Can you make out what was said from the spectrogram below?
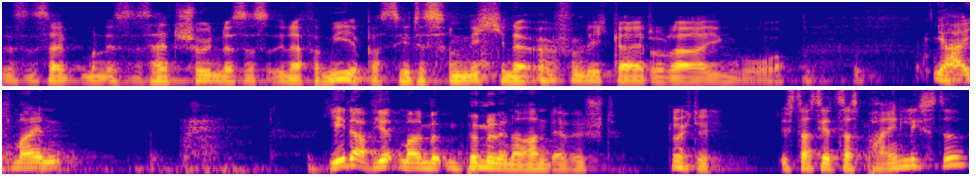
das ist halt, man es ist halt schön, dass es in der Familie passiert ist und nicht in der Öffentlichkeit oder irgendwo. Ja, ich meine, jeder wird mal mit einem Pimmel in der Hand erwischt. Richtig. Ist das jetzt das Peinlichste?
